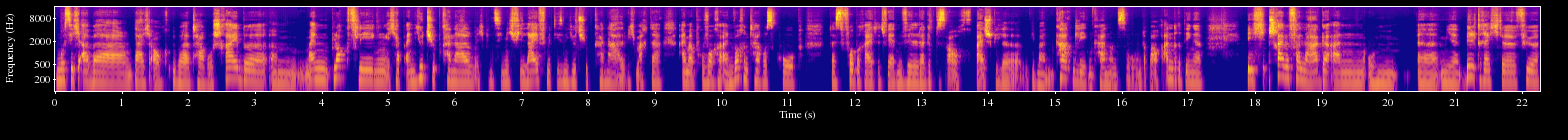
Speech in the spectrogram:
muss ich aber, da ich auch über Tarot schreibe, ähm, meinen Blog pflegen. Ich habe einen YouTube-Kanal. Ich bin ziemlich viel live mit diesem YouTube-Kanal. Ich mache da einmal pro Woche ein Wochentaroskop, das vorbereitet werden will. Da gibt es auch Beispiele, wie man Karten legen kann und so und aber auch andere Dinge. Ich schreibe Verlage an, um äh, mir Bildrechte für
